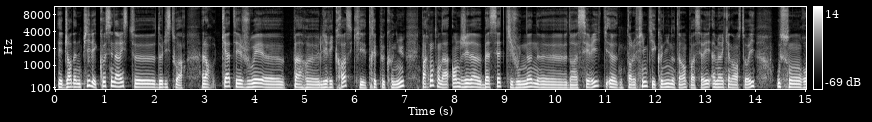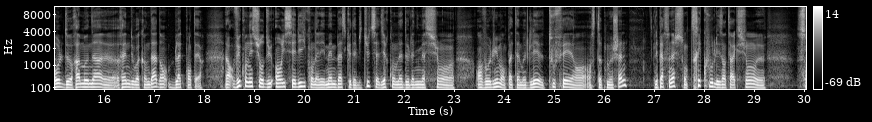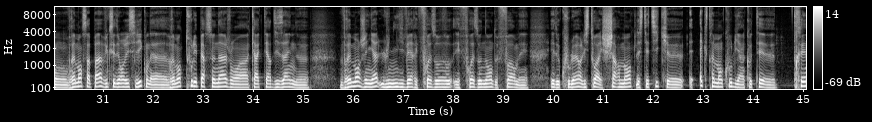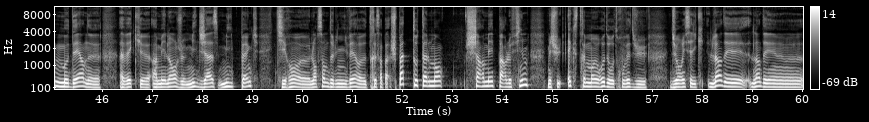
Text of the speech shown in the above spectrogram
Et Jordan Peele est co-scénariste euh, de l'histoire. Alors, Kat est joué euh, par Lyric Ross, qui est très peu connu. Par contre, on a Angela Bassett qui joue une nonne dans la série, dans le film, qui est connue notamment pour la série American Horror Story, ou son rôle de Ramona, euh, reine du Wakanda, dans Black Panther. Alors, vu qu'on est sur du Henry Selick, on a les mêmes bases que d'habitude, c'est-à-dire qu'on a de l'animation euh, en volume, en pâte à modeler, euh, tout fait en, stop motion. Les personnages sont très cool, les interactions sont vraiment sympas. Vu que c'est du Henry Selick, on a vraiment tous les personnages ont un caractère design vraiment génial. L'univers est, foisonnant de formes et, de couleurs. L'histoire est charmante. L'esthétique euh, est extrêmement cool. Il y a un côté euh, très moderne euh, avec un mélange mi-jazz, mi-punk qui rend l'ensemble de l'univers très sympa. Je suis pas totalement charmé par le film, mais je suis extrêmement heureux de retrouver du, du Henry Selick. L'un des, l'un des,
